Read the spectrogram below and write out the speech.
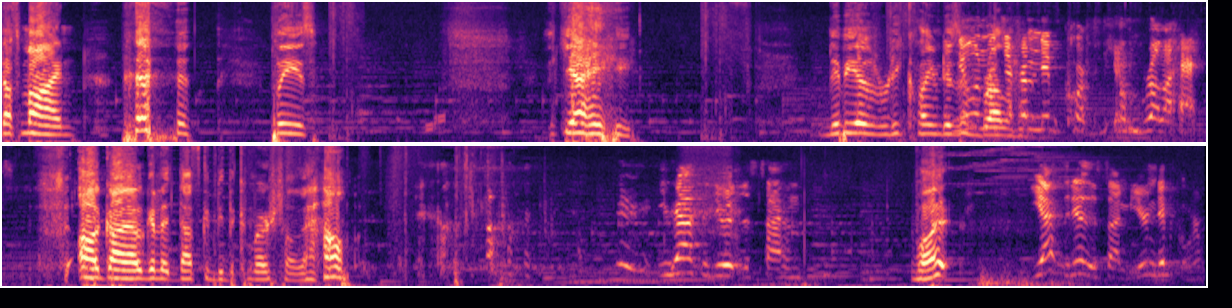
That's mine. Please. Yay. Has reclaimed his New umbrella. from Nibcorp, the umbrella hat. Oh god, I'm gonna. That's gonna be the commercial now. you have to do it this time. what? You have to do it this time. You're Nibcorp.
